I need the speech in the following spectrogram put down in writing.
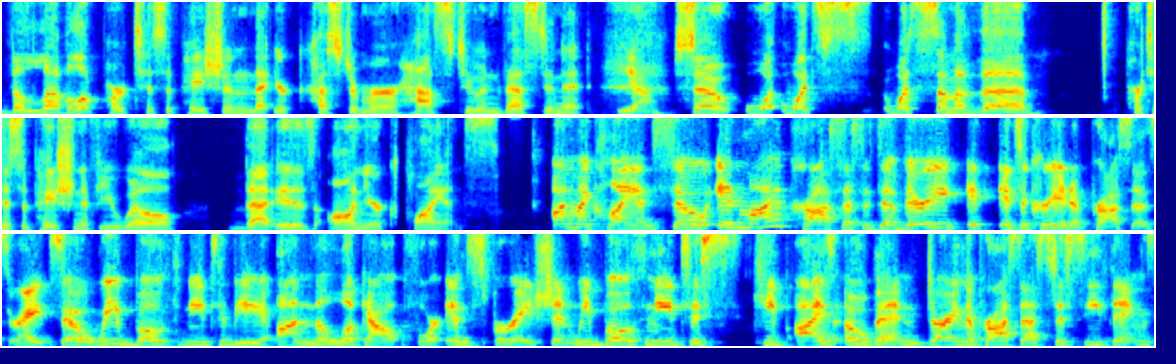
the level of participation that your customer has to invest in it. Yeah. So, what, what's what's some of the participation, if you will, that is on your clients? On my clients. So in my process it's a very it, it's a creative process right? So we both need to be on the lookout for inspiration. We both need to keep eyes open during the process to see things.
